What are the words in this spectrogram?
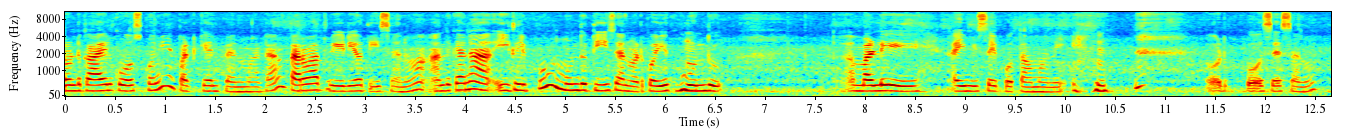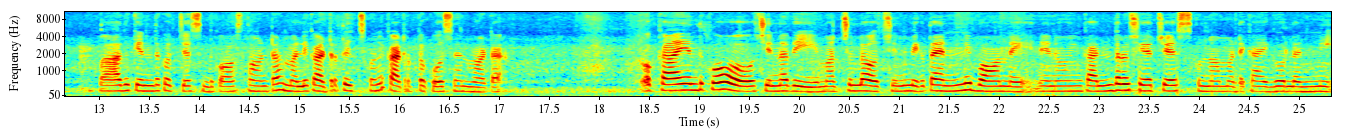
రెండు కాయలు కోసుకొని పట్టుకెళ్ళిపోయాను అనమాట తర్వాత వీడియో తీశాను. అందుకని ఈ క్లిప్పు ముందు తీసాను అనమాట కొయ్యకు ముందు. మళ్ళీ అవి మిస్ అయిపోతామని ఒకటి కోసేసాను. బాధ కిందకి వచ్చేసింది. కోస్తా ఉంటా మళ్ళీ కట్టర్ తెచ్చుకొని కట్టర్తో కోసాను అనమాట ఒక కాయ ఎందుకో చిన్నది మచ్చల్లో వచ్చింది. మిగతా అన్నీ బాగున్నాయి. నేను ఇంకా అందరూ షేర్ చేసుకున్నాం అన్నమాట కాయగూరలన్నీ.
